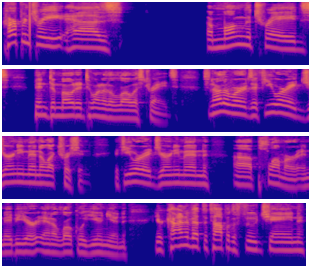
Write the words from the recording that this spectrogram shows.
carpentry has among the trades been demoted to one of the lowest trades. So, in other words, if you are a journeyman electrician, if you are a journeyman uh, plumber, and maybe you're in a local union, you're kind of at the top of the food chain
